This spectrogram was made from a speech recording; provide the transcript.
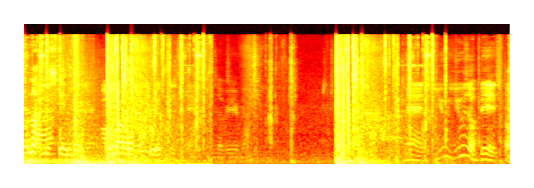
or not this game, but Oh, in really this game. He's over here, man. Man, you use a bitch, bro.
